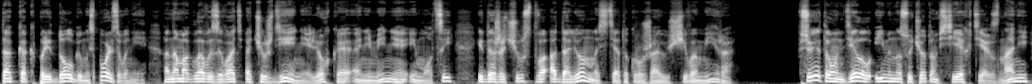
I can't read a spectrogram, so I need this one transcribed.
так как при долгом использовании она могла вызывать отчуждение, легкое онемение эмоций и даже чувство отдаленности от окружающего мира. Все это он делал именно с учетом всех тех знаний,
